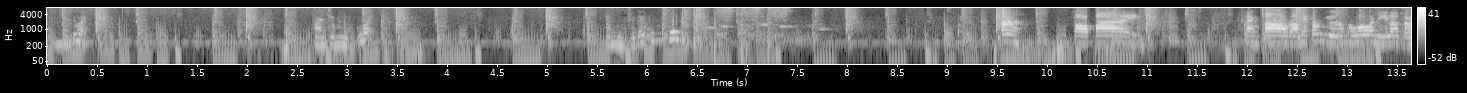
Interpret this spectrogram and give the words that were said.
อันนี้ด้วยปลายจมูกด้วย จมูกจะได้พุ่งๆ ต่อไป แต่งตาเราไม่ต้องเยอะเพราะว่าวันนี้เราจะ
